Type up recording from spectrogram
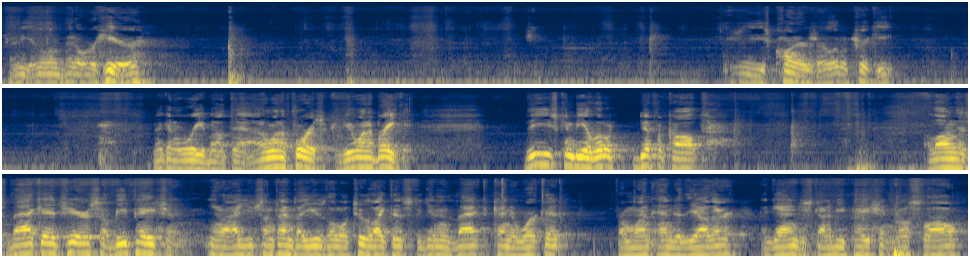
Try to get a little bit over here. Usually these corners are a little tricky. Not going to worry about that. I don't want to force it because you don't want to break it. These can be a little difficult along this back edge here, so be patient. You know, I use, sometimes I use a little tool like this to get in the back to kind of work it from one end to the other. Again, just got to be patient and go slow,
